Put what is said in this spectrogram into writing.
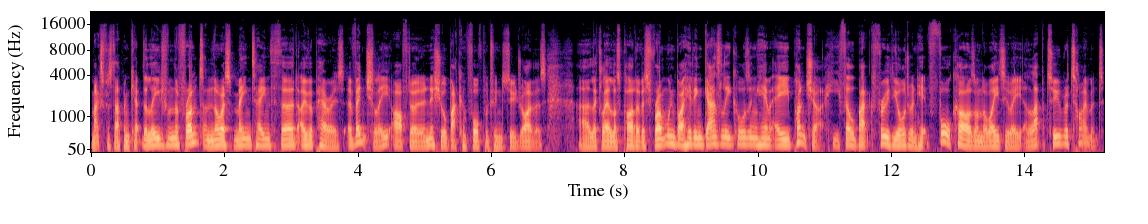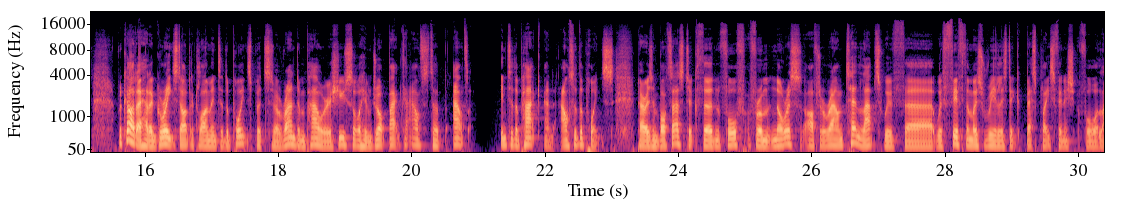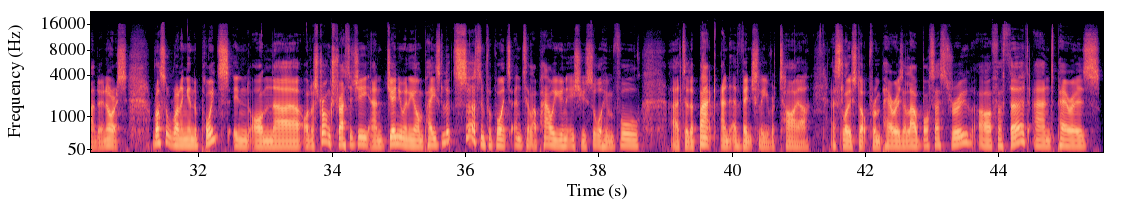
Max Verstappen kept the lead from the front, and Norris maintained third over Perez. Eventually, after an initial back and forth between the two drivers, uh, Leclerc lost part of his front wing by hitting Gasly, causing him a puncture. He fell back through the order and hit four cars on the way to a lap two retirement. Ricciardo had a great start to climb into the points, but a random power issue saw him drop back to out, to, out into the pack and out of the points. Perez and Bottas took third and fourth from Norris after around 10 laps, with uh, with fifth the most realistic best place finish for Lando Norris. Russell running in the points in on uh, on a strong strategy and genuinely on pace, looked certain for points until a power unit issue saw him fall uh, to the back and eventually retire. A slow stop from Perez allowed Bottas through uh, for third, and Perez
